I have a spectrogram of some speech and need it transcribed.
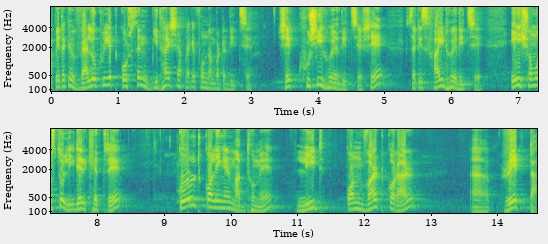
আপনি তাকে ভ্যালু ক্রিয়েট করছেন, বিধায় সে আপনাকে ফোন নাম্বারটা দিচ্ছে। সে খুশি হয়ে দিচ্ছে, সে স্যাটিসফাইড হয়ে দিচ্ছে। এই সমস্ত লিডের ক্ষেত্রে কোল্ড কলিংয়ের মাধ্যমে লিড কনভার্ট করার রেটটা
